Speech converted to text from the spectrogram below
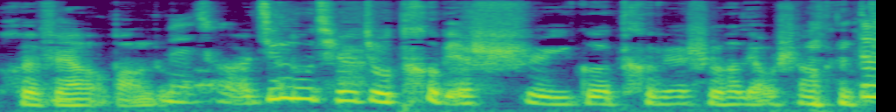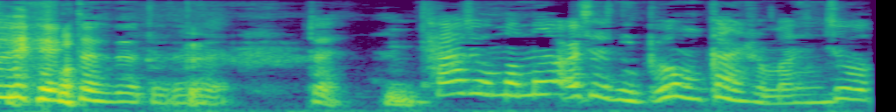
会非常有帮助，没错而京都其实就特别是一个特别适合疗伤的地对方。对 对对对对对嗯，他就慢慢，而且你不用干什么，你就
